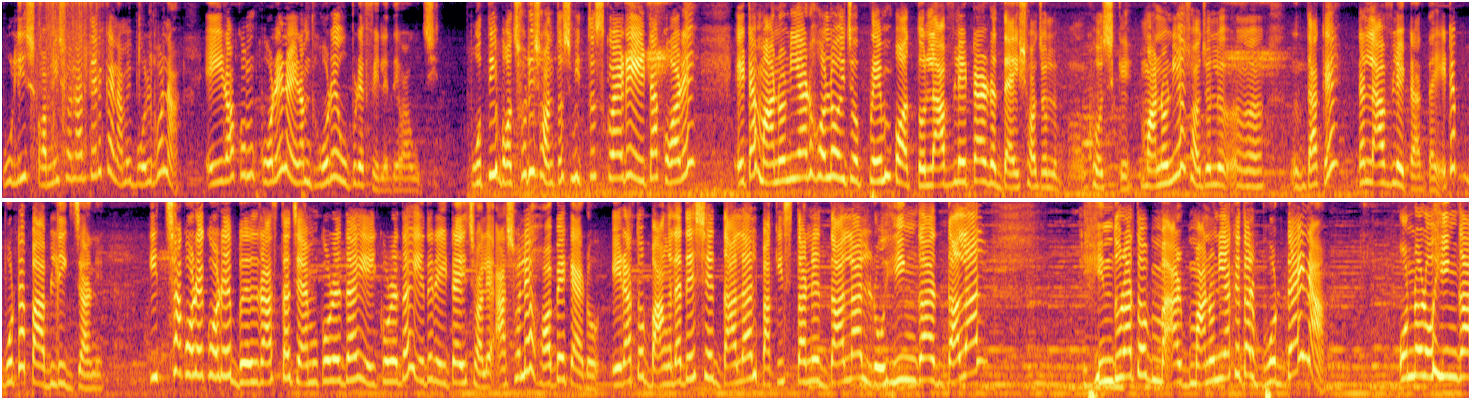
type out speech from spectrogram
পুলিশ কমিশনারদেরকে আমি বলব না? এই রকম করে না এরকম ধরে উপরে ফেলে দেওয়া উচিত। প্রতি বছরই সন্তোষ মিত্র স্কোয়ারে এটা করে। এটা মাননীয়ার হলো ওই যে প্রেমপত্র লাভ লেটার দেয় সজল ঘোষকে। মাননীয় সজল দাকে একটা লাভ লেটার দেয়। এটা গোটা পাবলিক জানে। ইচ্ছা করে করে রাস্তা জ্যাম করে দেয়, এই করে দেয়, এদের এইটাই চলে। আসলে হবে কেন? এরা তো বাংলাদেশের দালাল, পাকিস্তানের দালাল, রোহিঙ্গা দালাল। হিন্দুরা তো আর মাননীয়াকে তো আর ভোট দেয় না। অন্য রোহিঙ্গা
